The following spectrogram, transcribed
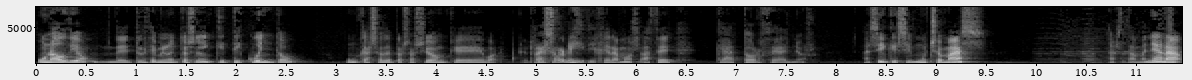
un audio de 13 minutos en el que te cuento un caso de persuasión que, bueno, que resolví, dijéramos, hace 14 años. Así que sin mucho más, hasta mañana.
